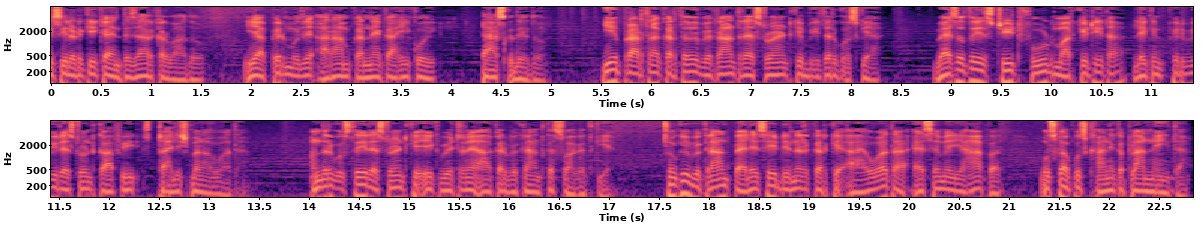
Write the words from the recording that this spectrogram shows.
किसी लड़की का इंतज़ार करवा दो। या फिर मुझे आराम करने का ही कोई टास्क दे दो। ये प्रार्थना करते हुए विक्रांत रेस्टोरेंट के भीतर घुस गया। वैसे तो ये स्ट्रीट फ़ूड मार्केट ही था, लेकिन फिर भी रेस्टोरेंट काफ़ी स्टाइलिश बना हुआ था। अंदर घुसते ही रेस्टोरेंट के एक वेटर ने आकर विक्रांत का स्वागत किया। क्योंकि विक्रांत पहले से ही डिनर करके आया हुआ था, ऐसे में यहाँ पर उसका कुछ खाने का प्लान नहीं था।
